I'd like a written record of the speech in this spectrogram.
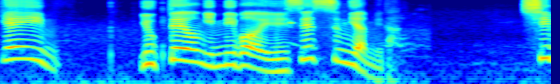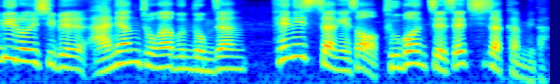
게임 6대0 임리버 1세 승리합니다. 11월 10일 안양 종합운동장 테니스장에서 두 번째 셋 시작합니다.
